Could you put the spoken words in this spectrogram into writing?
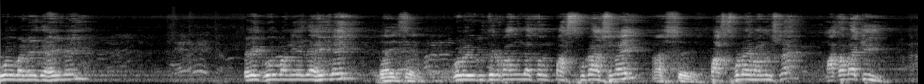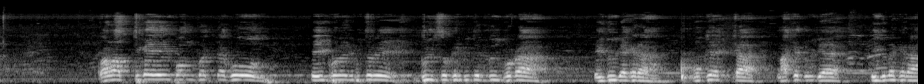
গোল বানিয়ে দেখাই নাই। এই গোল বানিয়ে দেখাই নাই। যাইছেন গোলের ভিতরে বান্দা তোর পাঁচ ফুটা আসে নাই। পাঁচ ফোটায় মানুষ না। মাথাটা কি? গলার থেকে এই বন্ধ একটা গোল। এই গোলের ভিতরে দুই চোখের ভিতরে দুই ফোঁটা। এই দুই ডাকেরা মুখে একটা নাকে দুইটা। এইগুলা কেরা?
